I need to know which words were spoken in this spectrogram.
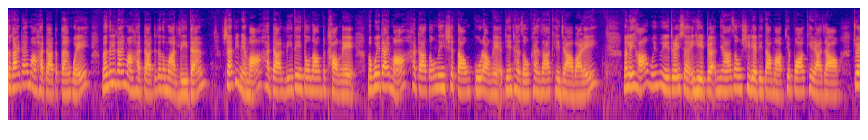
စကိုင်းတိုင်းမှာဟတာ1တန်းခွဲမန္တလေးတိုင်းမှာဟတာ1.4တန်း ရှမ်းပြည်နယ်မှာဟတ်တာ4သိန်း3000နဲ့မကွေးတိုင်းမှာဟတ်တာ3သိန်း8900နဲ့အပြင်းထန်ဆုံးခန်းစားခဲ့ကြရပါတယ်။ငလင်းဟာမွေးမြူရေးတရိတ်ဆန်အရေးအတွက်အများဆုံးရှိတဲ့ဒေသမှာဖြစ်ပွားခဲ့တာကြောင့်ကျွဲ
